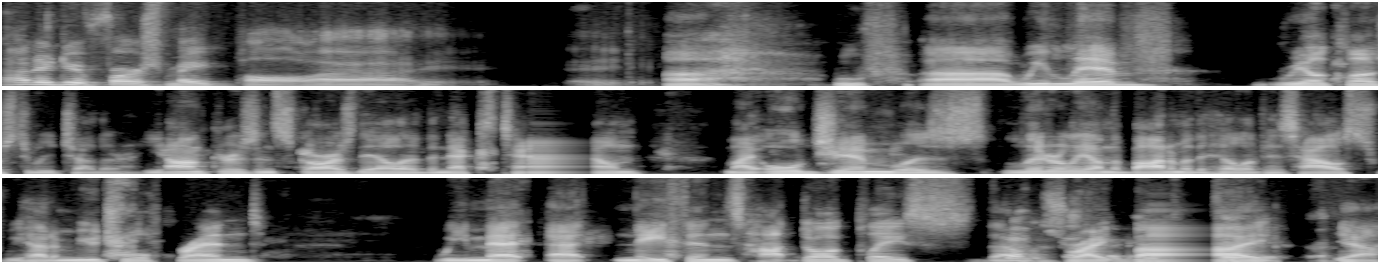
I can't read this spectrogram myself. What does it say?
How did you first meet Paul? Uh, uh, oof. Uh, we live real close to each other. Yonkers and Scarsdale are the next town. My old gym was literally on the bottom of the hill of his house. We had a mutual friend. We met at Nathan's hot dog place that was right by, yeah,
